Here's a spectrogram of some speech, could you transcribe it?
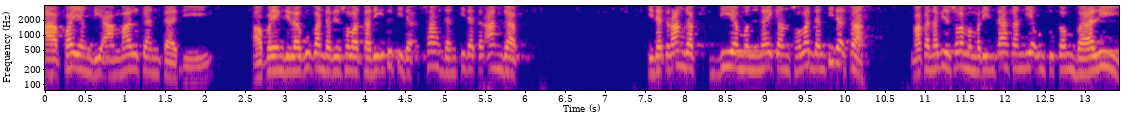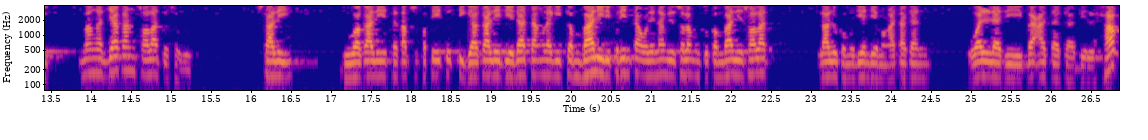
apa yang diamalkan tadi, apa yang dilakukan dari sholat tadi itu tidak sah dan tidak teranggap. Tidak teranggap dia menunaikan sholat dan tidak sah. Maka Nabi SAW memerintahkan dia untuk kembali mengerjakan sholat tersebut. Sekali, dua kali, tetap seperti itu. Tiga kali dia datang lagi kembali diperintah oleh Nabi SAW untuk kembali sholat. Lalu kemudian dia mengatakan, Walladhi ba'ataka bil haq,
